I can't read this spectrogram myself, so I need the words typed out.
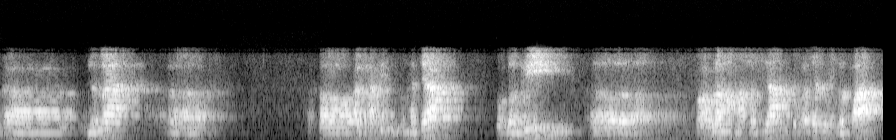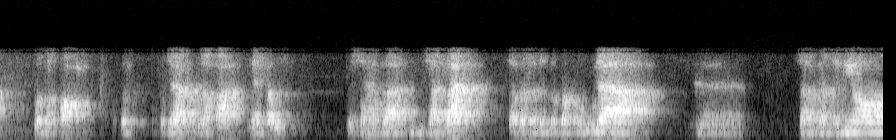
Maka ulama uh, atau Al-Hafidh Ibn Hajar membagi uh, para ulama masa Islam kepada beberapa tokoh kepada beberapa yang tahu bersahabat, sahabat, sahabat sahabat beberapa ula, sahabat senior,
